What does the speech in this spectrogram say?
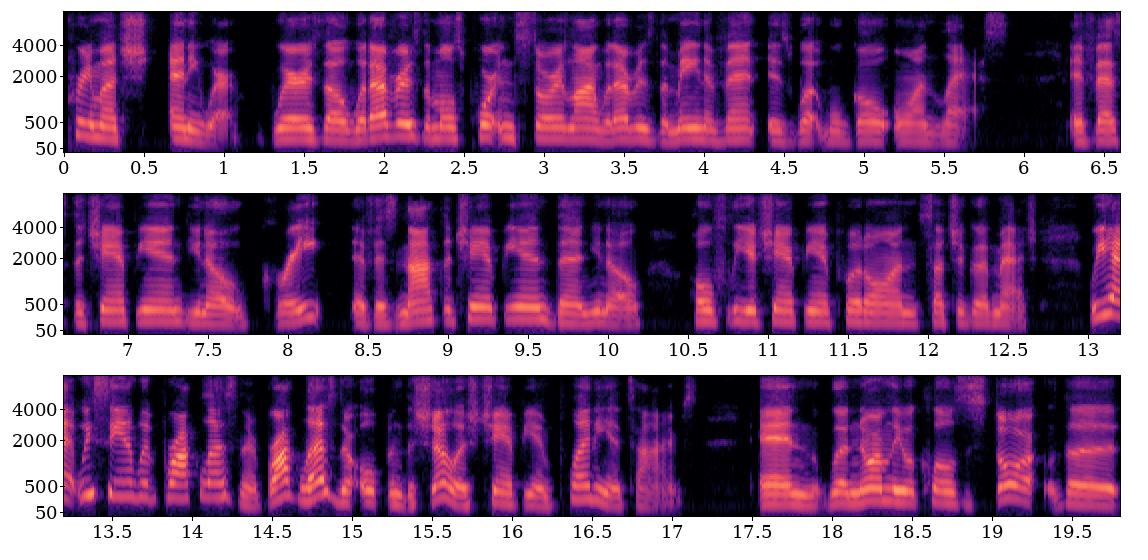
pretty much anywhere. Whereas, though, whatever is the most important storyline, whatever is the main event, is what will go on last. If that's the champion, you know, great. If it's not the champion, then, you know, hopefully your champion put on such a good match. We had we seen it with Brock Lesnar. Brock Lesnar opened the show as champion plenty of times. And what normally would close the store, the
